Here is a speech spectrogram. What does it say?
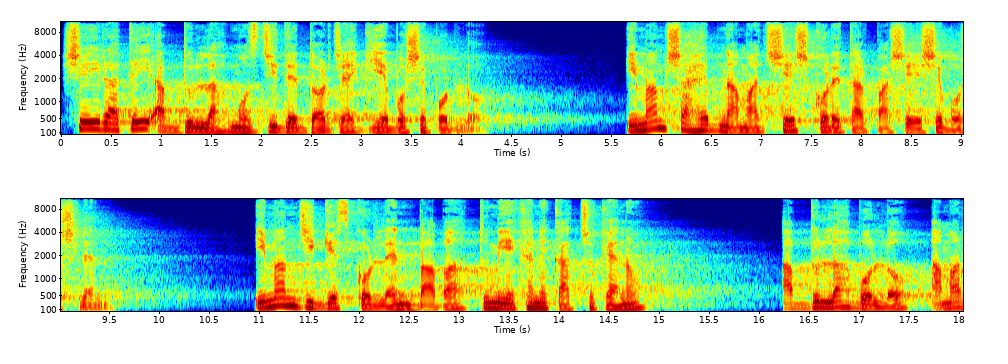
সেই রাতেই আব্দুল্লাহ মসজিদের দরজায় গিয়ে বসে পড়ল। ইমাম সাহেব নামাজ শেষ করে তার পাশে এসে বসলেন। ইমাম জিজ্ঞেস করলেন, বাবা, তুমি এখানে কাঁদছ কেন? আব্দুল্লাহ বলল, আমার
